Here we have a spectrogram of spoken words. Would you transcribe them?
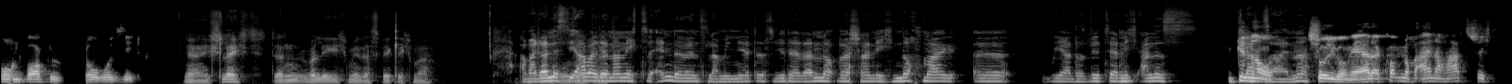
One Walk Logo sieht. Ja, nicht schlecht. Dann überlege ich mir das wirklich mal. Aber dann ist die Arbeit ja noch nicht zu Ende, wenn es laminiert ist, wird er dann noch wahrscheinlich nochmal, äh, ja, das wird ja nicht alles Genau. sein, ne? Entschuldigung, ja, da kommt noch eine Harzschicht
